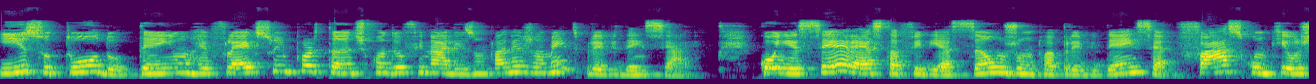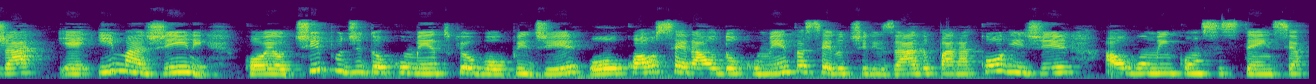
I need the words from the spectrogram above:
E isso tudo tem um reflexo importante quando eu finalizo um planejamento previdenciário. Conhecer esta filiação junto à Previdência faz com que eu já é, imagine qual é o tipo de documento que eu vou pedir ou qual será o documento a ser utilizado para corrigir alguma inconsistência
